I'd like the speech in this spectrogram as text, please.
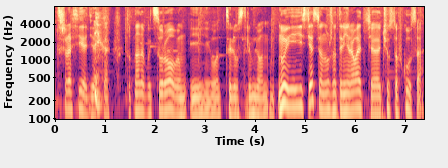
Это ж Россия, детка. Тут надо быть суровым и вот целеустремленным. Ну и, естественно, нужно тренировать э, чувство вкуса.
